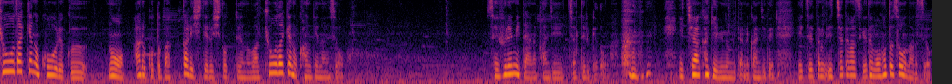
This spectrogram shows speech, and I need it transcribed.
今日だけの効力のあることばっかりしてる人っていうのは今日だけの関係なんですよ。セフレみたいな感じで言っちゃってるけど。一夜限りのみたいな感じで。言っちゃって言っちゃってますけど。でも本当そうなんですよ。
